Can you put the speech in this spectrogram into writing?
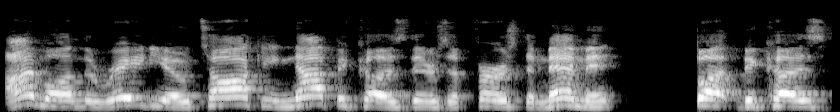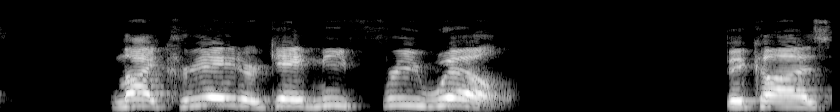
I'm on the radio talking not because there's a First Amendment, but because my creator gave me free will. Because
